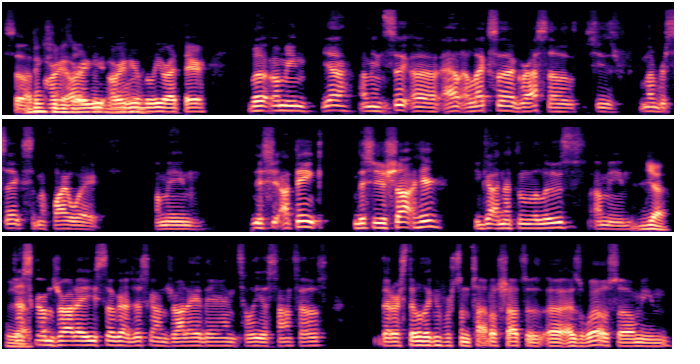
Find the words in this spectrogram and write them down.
So I think she argu- deserves argu- one. arguably right there. But I mean, yeah, I mean, uh, Alexa Grasso, she's number six in the flyweight. I mean, this I think this is your shot here. You got nothing to lose. I mean, Yeah, yeah. Jessica Andrade, you still got Jessica Andrade there and Taila Santos that are still looking for some title shots as, uh, as well. So I mean,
